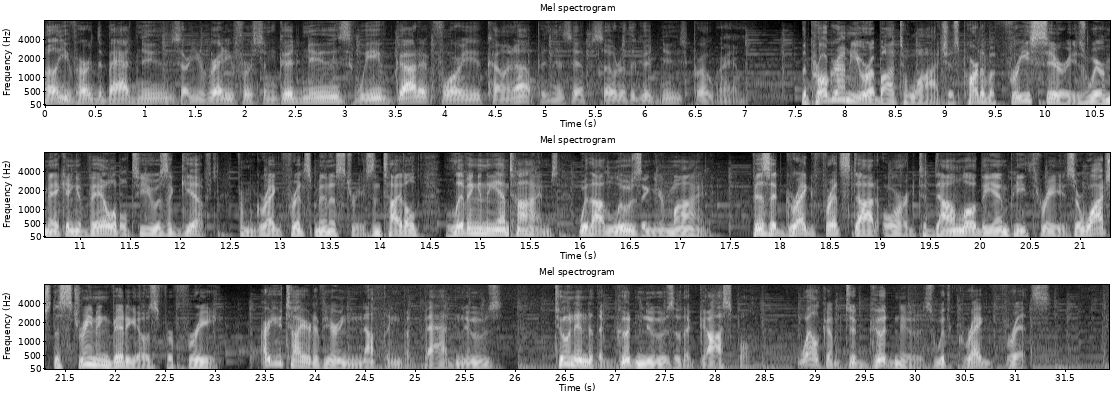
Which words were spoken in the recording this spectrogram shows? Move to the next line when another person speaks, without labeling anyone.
Well, you've heard the bad news. Are you ready for some good news? We've got it for you coming up in this episode of the Good News program.
The program you are about to watch is part of a free series we're making available to you as a gift from Greg Fritz Ministries entitled Living in the End Times Without Losing Your Mind. Visit gregfritz.org to download the MP3s or watch the streaming videos for free. Are you tired of hearing nothing but bad news? Tune into the good news of the gospel. Welcome to Good News with Greg Fritz.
